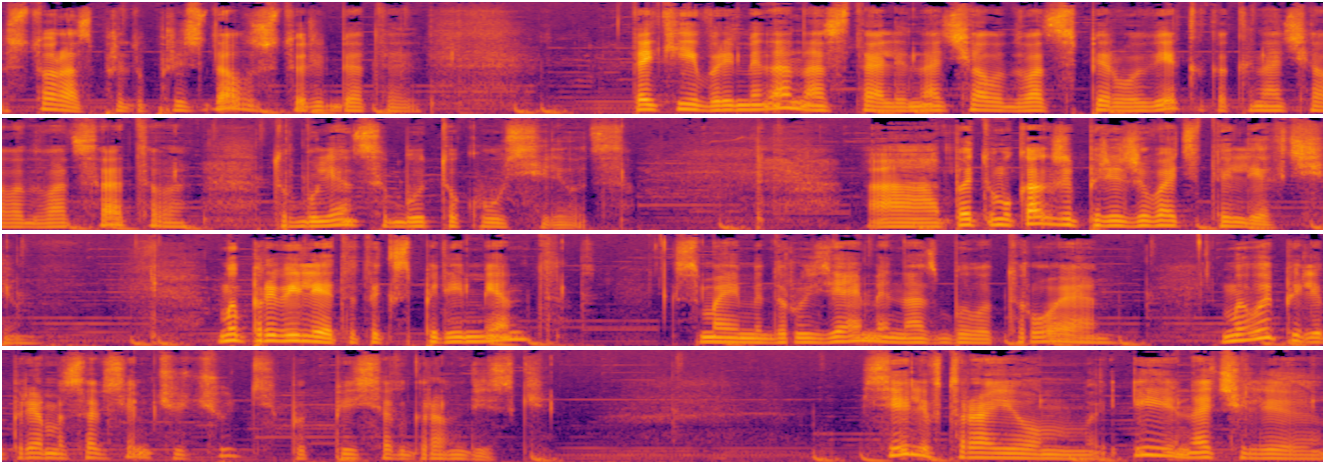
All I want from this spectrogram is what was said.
сто раз предупреждала, что, ребята, такие времена настали, начало 21 века, как и начало 20-го, турбуленция будет только усиливаться. А, поэтому как же переживать это легче? Мы провели этот эксперимент, с моими друзьями, нас было трое. Мы выпили прямо совсем чуть-чуть, типа 50 грамм виски. Сели втроем и начали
